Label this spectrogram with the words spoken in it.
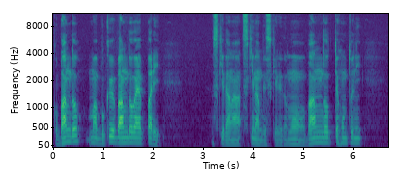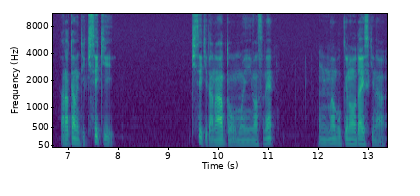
こうバンド？まあ僕バンドがやっぱり好きだな好きなんですけれどもバンドって本当に改めて奇跡奇跡だなと思いますね。うん、まあ僕の大好きな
